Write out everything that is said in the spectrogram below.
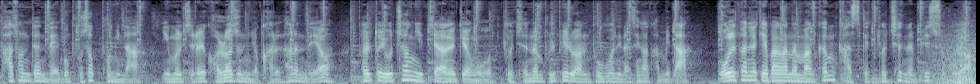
파손된 내부 부속품이나 이물질을 걸러주는 역할을 하는데요. 별도 요청이 있지 않을 경우 교체는 불필요한 부분이라 생각합니다. 오일팬을 개방하는 만큼 가스켓 교체는 필수고요.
